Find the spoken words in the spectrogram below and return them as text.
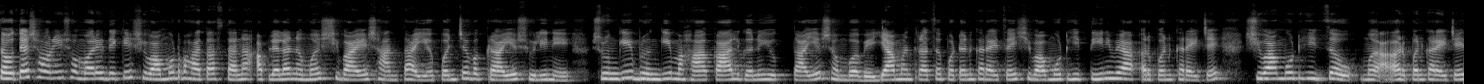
चौथ्या श्रावणी सोमवारी देखील शिवामूठ वाहत असताना आपल्याला नम शिवाय शांताय पंचवक्राय शुलिने शृंगी भृंगी महाकाल गणयुक्ताय शंभवे या मंत्राचं पठण करायचं आहे शिवामूठ ही तीन वेळा अर्पण करायचे. शिवामूठ ही जव म अर्पण करायचे.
